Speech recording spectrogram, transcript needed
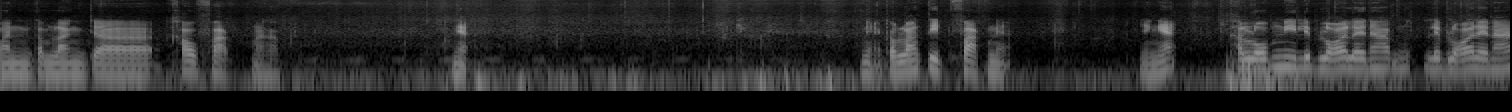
มันกำลังจะเข้าฝักนะครับ เนี่ยเนี่ยกำลังติดฝักเนี่ย อย่างเงี้ย ถ้าล้มนี่เรียบร้อยเลยนะครับ เรียบร้อยเลยนะ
